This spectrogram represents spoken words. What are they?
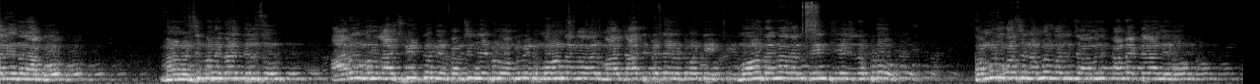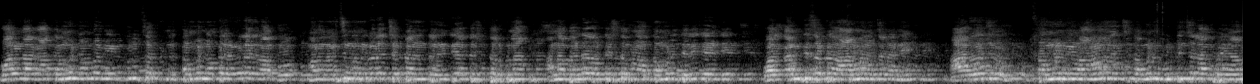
కలిగింది నాకు. మన నరసింహన్న కూడా తెలుసు ఆ రోజు మన లాస్ట్ వీక్ మేము ఫంక్షన్ చేసినప్పుడు అమ్మవీటి మోహన్ రంగా గారు మా జాతి పెద్ద అయినటువంటి మోహన్ రంగా గారు జయంతి చేసినప్పుడు తమ్ముడు కోసం నెంబర్ కోసం చాలా మంది కాంటాక్ట్ అయ్యాను నేను. వాళ్ళు నాకు ఆ తమ్ముడు నెంబర్ మీ గ్రూప్ సభ్యుడు తమ్ముడు నెంబర్ ఇవ్వలేదు నాకు. మన నరసింహన్ కూడా చెప్పాను ఇంటి అధ్యక్షుడు తరఫున అన్న బండారు అధ్యక్షుడు తరఫున ఆ తమ్ముడు తెలియజేయండి. వాళ్ళ కమిటీ సభ్యులు ఆహ్వానించాలని. ఆ రోజు తమ్ముడు మేము ఆహ్వానించి తమ్ముడిని గుర్తించలేకపోయాం.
